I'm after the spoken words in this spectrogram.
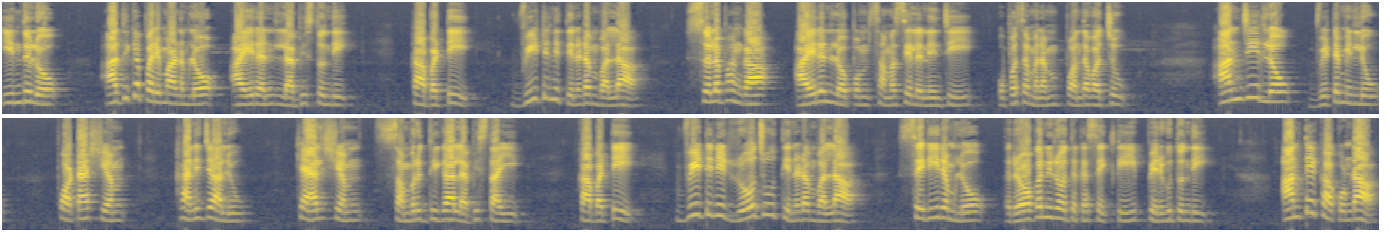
ఇందులో అధిక పరిమాణంలో ఐరన్ లభిస్తుంది. కాబట్టి వీటిని తినడం వల్ల సులభంగా ఐరన్ లోపం సమస్యల నుంచి ఉపశమనం పొందవచ్చు. అంజీర్లో విటమిన్లు పొటాషియం ఖనిజాలు కాల్షియం సమృద్ధిగా లభిస్తాయి. కాబట్టి వీటిని రోజూ తినడం వల్ల శరీరంలో రోగనిరోధక శక్తి పెరుగుతుంది. అంతేకాకుండా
